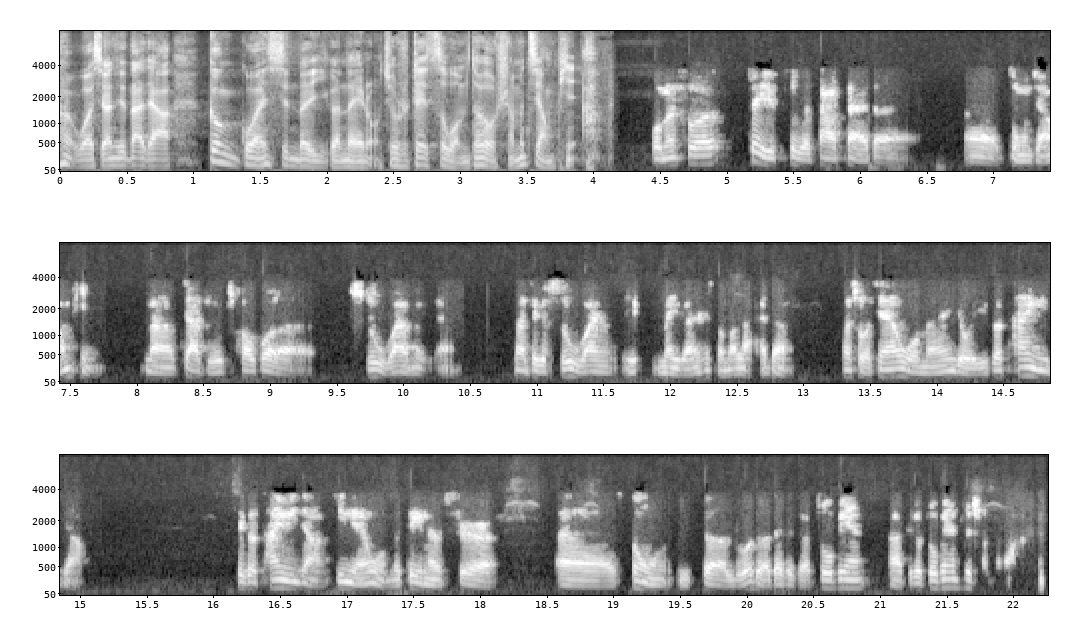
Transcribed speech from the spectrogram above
我相信大家更关心的一个内容，就是这次我们都有什么奖品啊？我们说这一次的大赛的呃总奖品，那价值超过了十五万美元。那这个十五万美元是怎么来的？那首先我们有一个参与奖，这个参与奖今年我们定的是呃送一个罗德的这个周边啊，这个周边是什么呢？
